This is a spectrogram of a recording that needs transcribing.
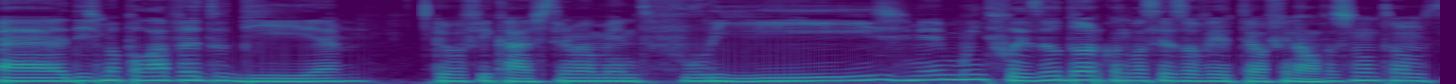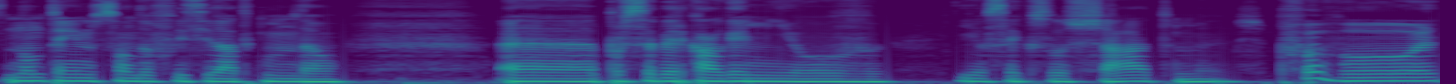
uh, diz-me a palavra do dia eu vou ficar extremamente feliz, mesmo muito feliz. Eu adoro quando vocês ouvem até ao final. Vocês não, têm, não têm noção da felicidade que me dão uh, por saber que alguém me ouve. E eu sei que sou chato, mas por favor,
